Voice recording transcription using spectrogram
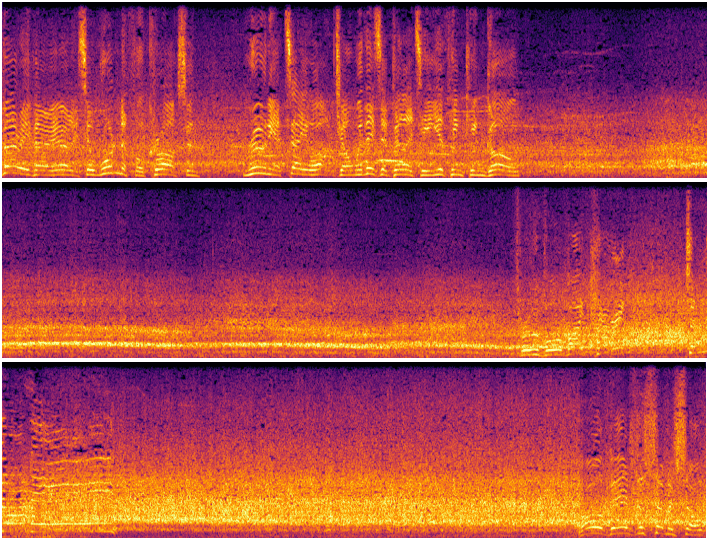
very, very early. It's a wonderful cross, and Rooney, I tell you what, John, with his ability, you're thinking goal. Through ball by Carrick to Nani! There's the somersault.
